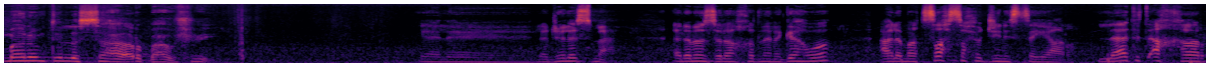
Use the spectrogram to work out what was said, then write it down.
ما نمت إلا الساعة أربعة وشي. يا ليل أجل اسمع. أنا بنزل آخذ لنا قهوة على ما تصحصح وتجيني السيارة. لا تتأخر.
